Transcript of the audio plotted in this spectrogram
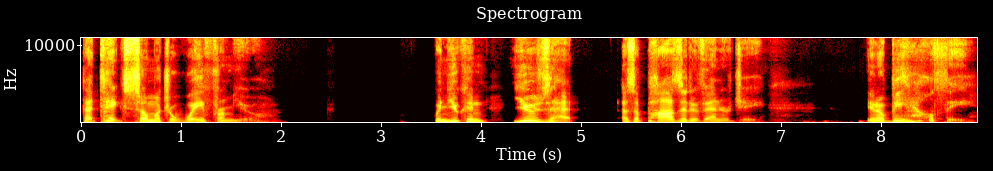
That takes so much away from you when you can use that as a positive energy, you know, be healthy.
